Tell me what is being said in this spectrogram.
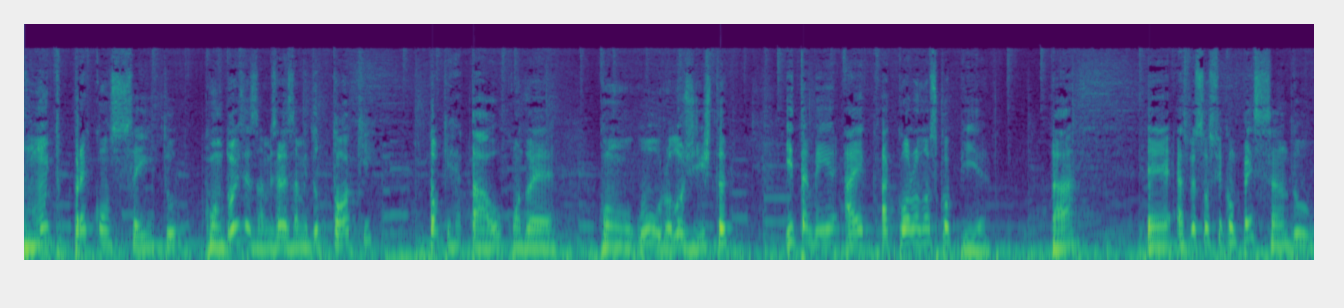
muito preconceito com dois exames. É o exame do toque, toque retal, quando é com o urologista, e também a, a colonoscopia, tá? É, as pessoas ficam pensando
